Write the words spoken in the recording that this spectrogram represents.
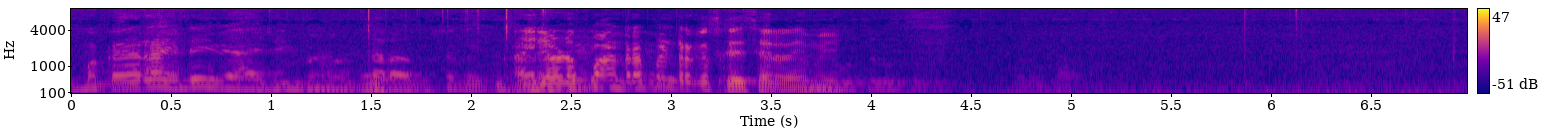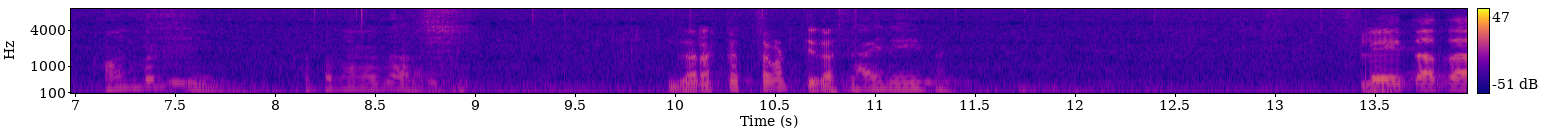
मग काय राहिले सगळं आणि एवढा पांढरा पिंढरा कसं काय लागलाय म्हणजे खाऊन बघ की. खतरनाक झालं जरा कच्चा वाटते का आपल्या इथं आता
